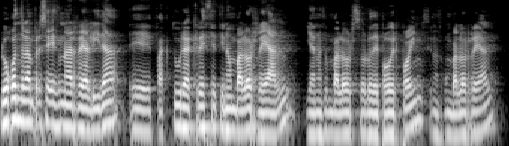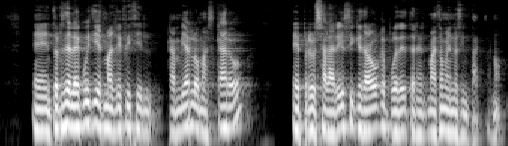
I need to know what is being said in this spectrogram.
Luego, cuando la empresa es una realidad, eh, factura, crece, tiene un valor real, ya no es un valor solo de PowerPoint, sino es un valor real. Eh, entonces, el equity es más difícil cambiarlo, más caro, eh, pero el salario sí que es algo que puede tener más o menos impacto. ¿no?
